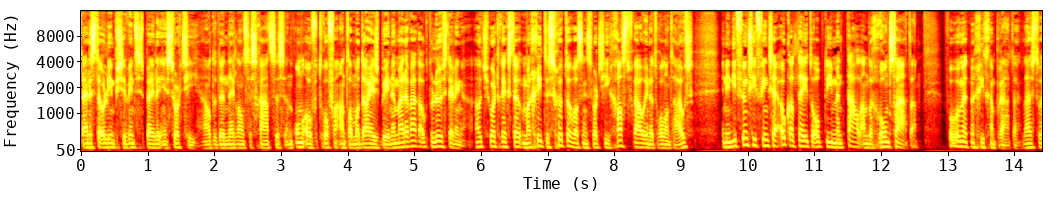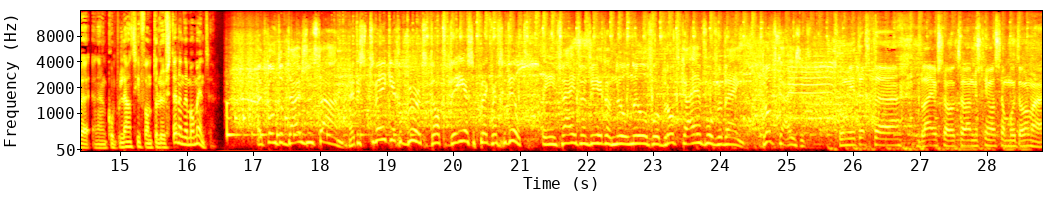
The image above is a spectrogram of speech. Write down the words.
Tijdens de Olympische Winterspelen in Sochi haalden de Nederlandse schaatsers een onovertroffen aantal medailles binnen, maar er waren ook teleurstellingen. Oud-shortrekster Margriete Schutter was in Sochi gastvrouw in het Holland House. En in die functie ving zij ook atleten op die mentaal aan de grond zaten. Voor we met Margriet gaan praten, luisteren we naar een compilatie van teleurstellende momenten. Het komt op duizend staan. Het is twee keer gebeurd dat de eerste plek werd gedeeld. 1.45.00 voor Brodka en voor Verbij. Brodka is het. Ik voel me niet echt uh, blij of zo. Het zou misschien wel zo moeten hoor, maar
